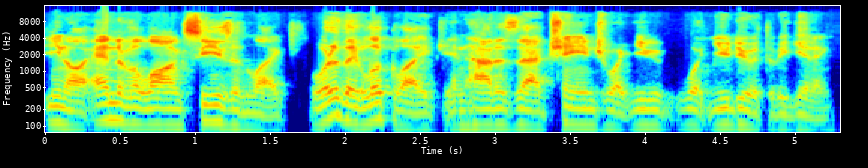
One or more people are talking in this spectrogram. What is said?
you know, end of a long season, like what do they look like and how does that change what you what you do at the beginning?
